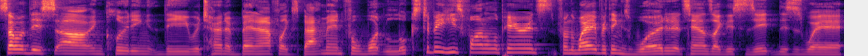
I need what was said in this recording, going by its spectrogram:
Some of this uh, including the return of Ben Affleck's Batman for what looks to be his final appearance. From the way everything's worded, it sounds like this is it. This is where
